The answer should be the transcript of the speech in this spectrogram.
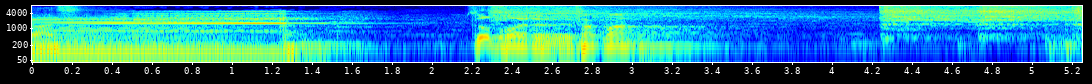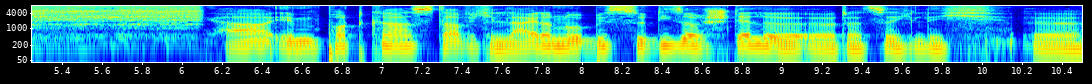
was. So, Freunde, fangen wir an. Ja, im Podcast darf ich leider nur bis zu dieser Stelle äh, tatsächlich äh,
